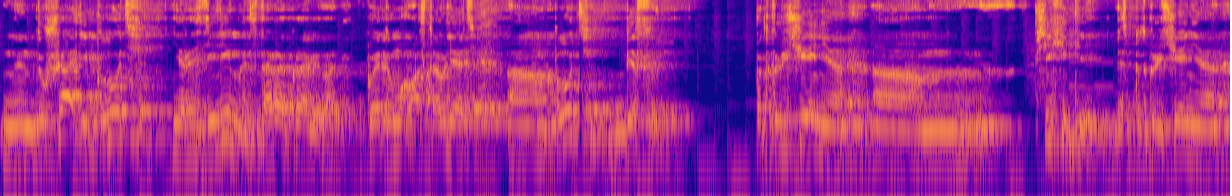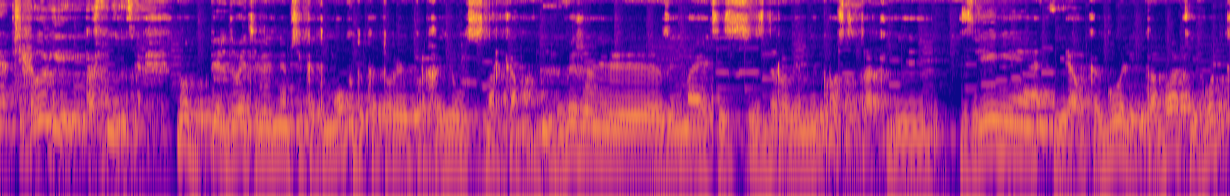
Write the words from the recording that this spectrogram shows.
Душа и плоть неразделимы, старое правило. Поэтому оставлять э, плоть без подключения э, психики, без подключения психологии просто нельзя. Ну, теперь давайте вернемся к этому опыту, который проходил с наркоманами. Вы же занимаетесь здоровьем не просто так. И зрение, и алкоголь, и табак. И вот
